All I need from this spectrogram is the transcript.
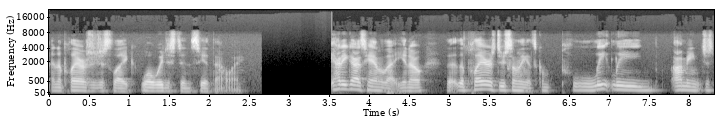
and the players are just like, well, we just didn't see it that way. How do you guys handle that? You know, the, the players do something that's completely, I mean, just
